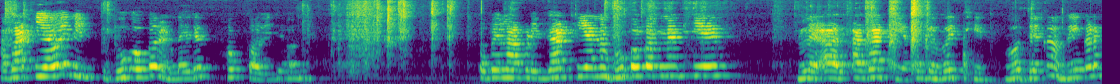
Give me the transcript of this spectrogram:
આ ગાંઠિયા હોય ને, તો ભૂકો કરે ને ડાયરેક્ટ હપકાવી દેવાનો. તો પેલા આપણે ગાંઠિયાનો ભૂકો કરી નાખીએ. એટલે આ આ ગાંઠિયા તો કે વચ્ચે વધે કામ રીંગણા?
